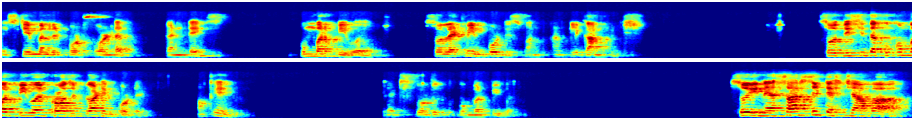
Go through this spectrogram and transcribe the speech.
HTML report folder contains Cucumber POM. So let me import this one and click on finish. So this is the Cucumber POM project got imported. Okay. Let's go to Cucumber PYM. So in SRC test Java,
